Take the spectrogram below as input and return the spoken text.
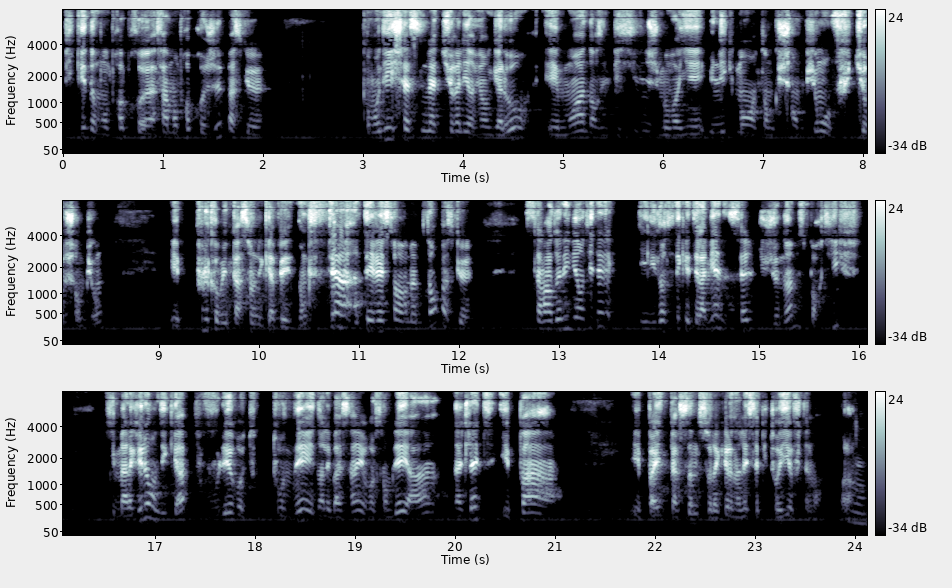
piqué dans mon propre, enfin mon propre jeu parce que comme on dit, chasse naturelle, il revient au galop. Et moi, dans une piscine, je me voyais uniquement en tant que champion ou futur champion et plus comme une personne handicapée. Donc c'était intéressant en même temps parce que ça m'a donné une identité, l'identité qui était la mienne, celle du jeune homme sportif qui, malgré le handicap, voulait retourner dans les bassins et ressembler à un athlète et pas, et pas une personne sur laquelle on allait s'apitoyer finalement. Voilà.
